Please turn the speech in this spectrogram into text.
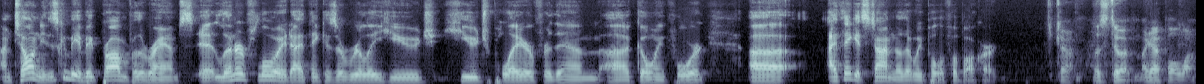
I'm telling you, this can be a big problem for the Rams. Uh, Leonard Floyd, I think, is a really huge, huge player for them uh, going forward. Uh, I think it's time though that we pull a football card. Okay, let's do it. I got to pull one.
